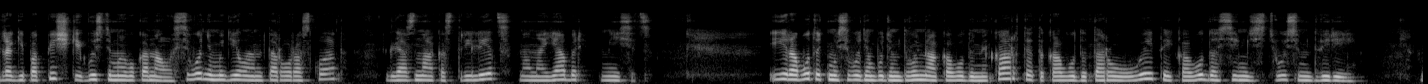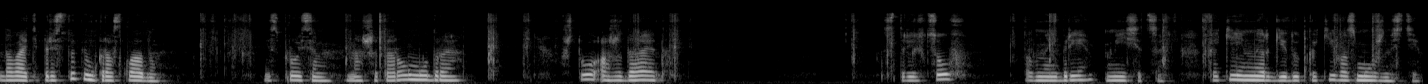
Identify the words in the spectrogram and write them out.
дорогие подписчики и гости моего канала. Сегодня мы делаем второй расклад для знака Стрелец на ноябрь месяц. И работать мы сегодня будем двумя колодами карт. Это колода Таро Уэйта и колода 78 дверей. Давайте приступим к раскладу и спросим наше Таро мудрое, что ожидает стрельцов в ноябре месяце. Какие энергии идут, какие возможности.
